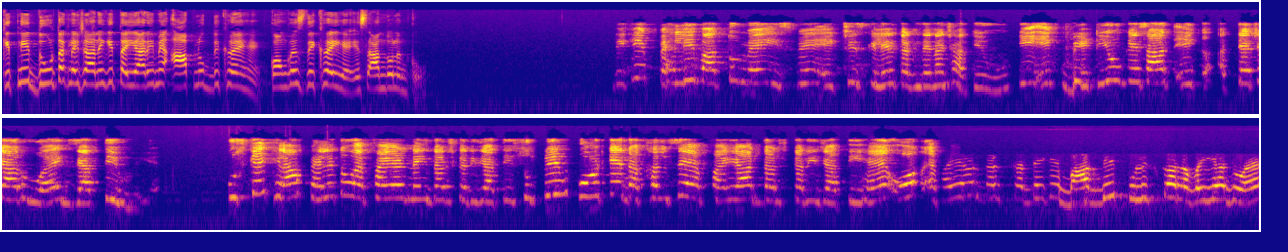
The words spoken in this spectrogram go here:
कितनी दूर तक ले जाने की तैयारी में आप लोग दिख रहे हैं, कांग्रेस दिख रही है इस आंदोलन को? देखिए, पहली बात तो मैं इसमें एक चीज़ क्लियर कर देना चाहती हूँ कि एक बेटियों के साथ एक अत्याचार हुआ है, एक ज्यादती हुई है। उसके खिलाफ पहले तो एफआईआर नहीं दर्ज करी जाती। सुप्रीम कोर्ट के दखल से एफआईआर दर्ज करी जाती है और एफआईआर दर्ज करने के बाद भी पुलिस का रवैया जो है,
